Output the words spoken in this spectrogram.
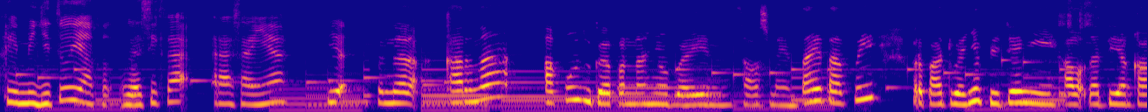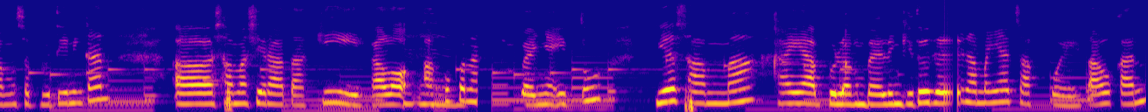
creamy gitu ya nggak sih kak rasanya? Ya, bener. Karena aku juga pernah nyobain saus mentai, tapi perpaduannya beda nih. Kalau tadi yang kamu sebutin kan eh, sama shirataki. Kalau Mm-mm. aku pernah nyobanya itu dia sama kayak bolang-baling gitu, jadi namanya cakwe. Tahu kan?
